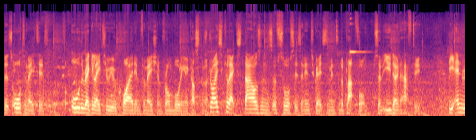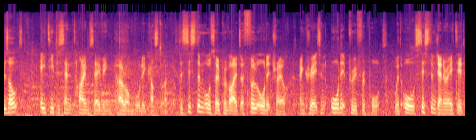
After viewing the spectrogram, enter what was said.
that's automated for all the regulatory required information for onboarding a customer. Strise collects thousands of sources and integrates them into the platform so that you don't have to. The end result 80% time saving per onboarded customer. The system also provides a full audit trail and creates an audit proof report with all system generated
